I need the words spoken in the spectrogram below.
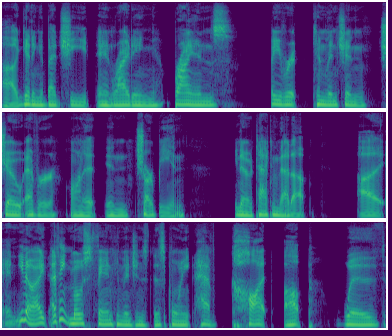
uh, getting a bed sheet and writing Brian's favorite convention show ever on it in Sharpie and you know tacking that up. Uh, and you know, I, I think most fan conventions at this point have caught up with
